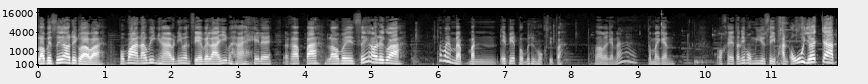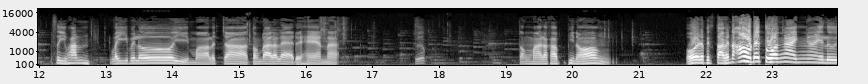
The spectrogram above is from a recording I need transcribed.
เราไปซื้อเอาดีกว่าว่ะ ผมว่านะวิ่งหาแบบนี้มันเสียเวลาที่หายเลยนะครับปะเราไปซื้อเอาดีกว่าทำไมแบบมัน FPS ผมไม่ถึง 60ปะทำไมกันนะทำไมกัน โอเค ตอนนี้ผมมีอยู่ 4,000 โอ้ เยอะจัด 4,000รีไปเลย มาแล้วจ้า ต้องได้แล้วแหละเดอะแฮนน่ะปึ๊บต้องมาแล้วครับพี่น้อง โอ้ยได้เป็นสตาร์เพนนะเอ้าได้ตัวง่ายง่ายเลย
